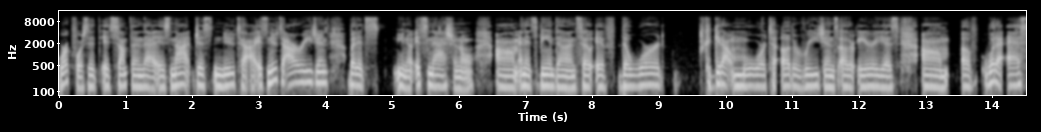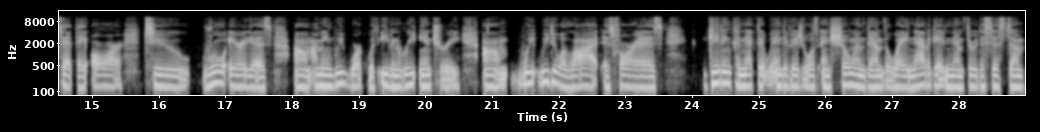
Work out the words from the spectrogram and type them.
workforce. It, it's something that is not just new to it's new to our region, but it's you know it's national um, and it's being done. So if the word could get out more to other regions, other areas um, of what an asset they are to rural areas. Um, I mean, we work with even reentry. Um, we we do a lot as far as getting connected with individuals and showing them the way, navigating them through the system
